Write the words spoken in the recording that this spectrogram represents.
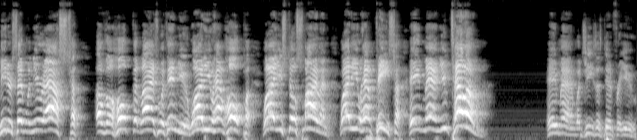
Peter said, when you're asked of the hope that lies within you, why do you have hope? Why are you still smiling? Why do you have peace? Amen. You tell them. Amen. What Jesus did for you.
